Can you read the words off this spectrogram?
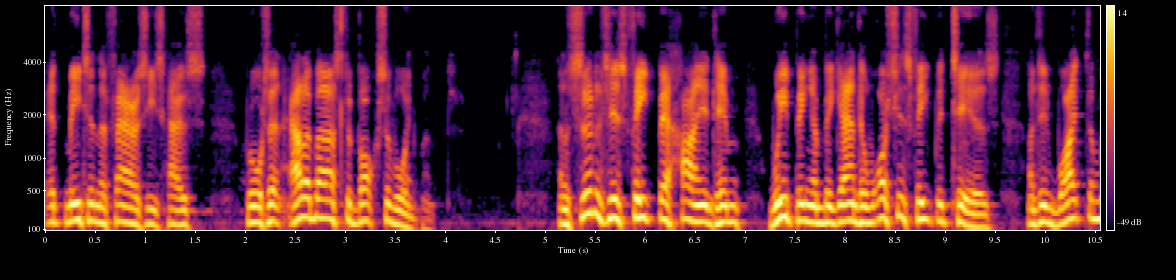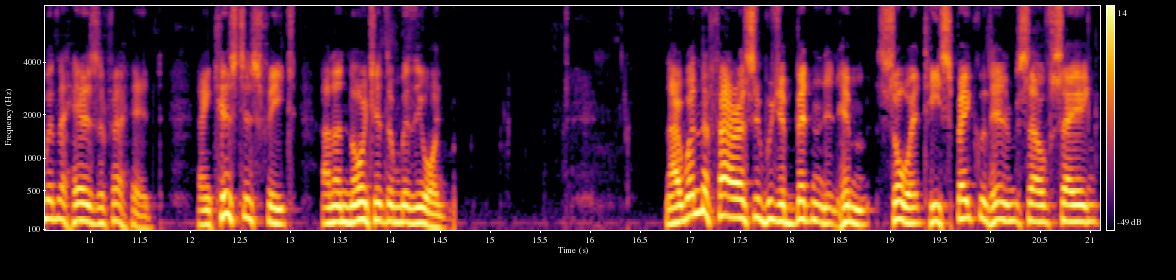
at meat in the Pharisee's house, brought an alabaster box of ointment, and stood at his feet behind him, weeping, and began to wash his feet with tears, and did wipe them with the hairs of her head, and kissed his feet, and anointed them with the ointment. Now when the Pharisee which had bidden him saw it, he spake within himself, saying,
